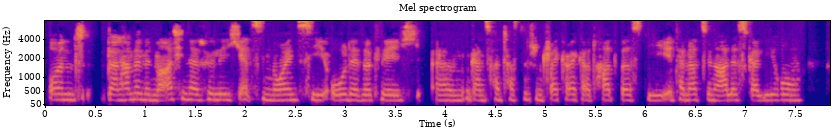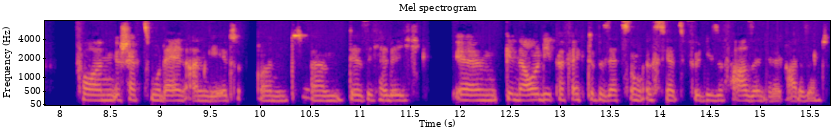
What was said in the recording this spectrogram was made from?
Und dann haben wir mit Martin natürlich jetzt einen neuen CEO, der wirklich ähm, einen ganz fantastischen Track Record hat, was die internationale Skalierung von Geschäftsmodellen angeht und ähm, der sicherlich genau die perfekte Besetzung ist jetzt für diese Phase, in der wir gerade sind.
